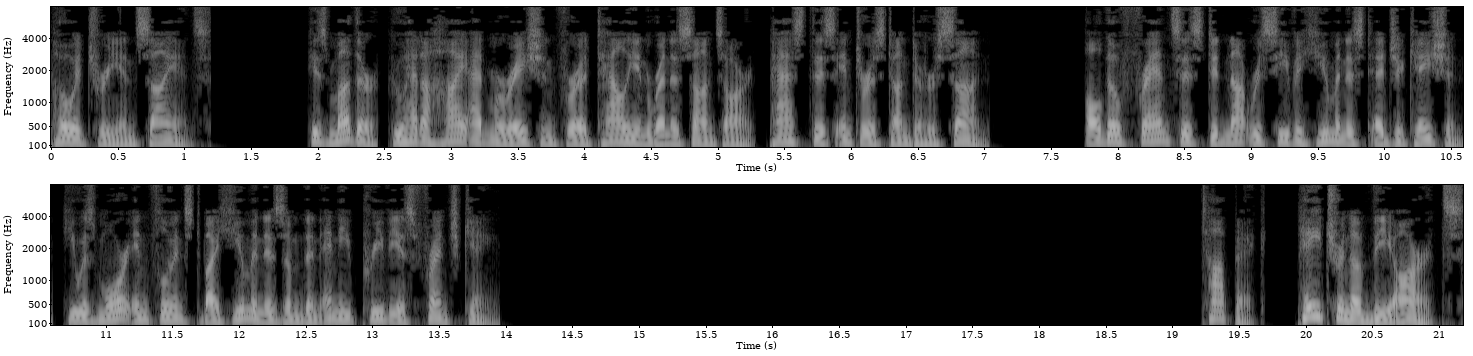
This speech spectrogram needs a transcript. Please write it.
poetry and science. His mother, who had a high admiration for Italian Renaissance art, passed this interest on to her son. Although Francis did not receive a humanist education, he was more influenced by humanism than any previous French king. Patron of the arts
